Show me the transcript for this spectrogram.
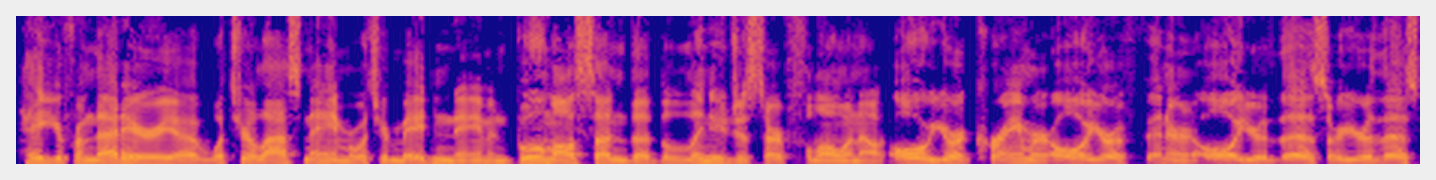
hey, you're from that area. What's your last name or what's your maiden name? And boom, all of a sudden the, the lineages start flowing out. Oh, you're a Kramer. Oh, you're a Finner. Oh, you're this or you're this.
